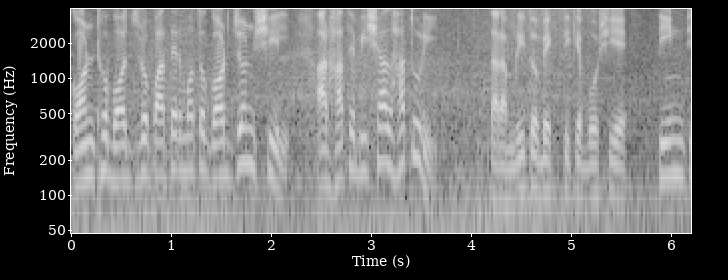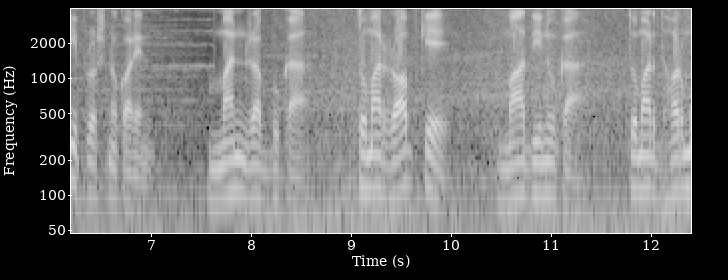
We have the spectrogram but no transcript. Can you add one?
কণ্ঠ বজ্রপাতের মতো গর্জনশীল আর হাতে বিশাল হাতুড়ি। তারা মৃত ব্যক্তিকে বসিয়ে তিনটি প্রশ্ন করেন। মান রব্বুকা, তোমার রবকে মা দিনুকা, তোমার ধর্ম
